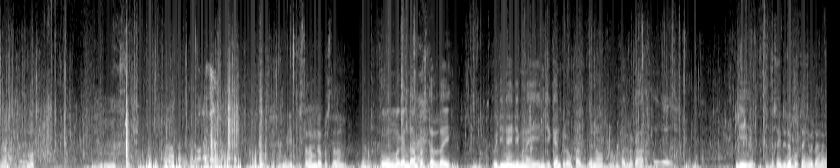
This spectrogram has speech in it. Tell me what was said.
Yan, kaya mo. Hmm. Ah, parang kalawa kay Dol. Hindi, plastaran. Kung maganda ang plaster, day, pwede na hindi mo na i-injikan, pero pag, ano, pag naka, hindi, kasi di na buktan, ibat lang daw.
